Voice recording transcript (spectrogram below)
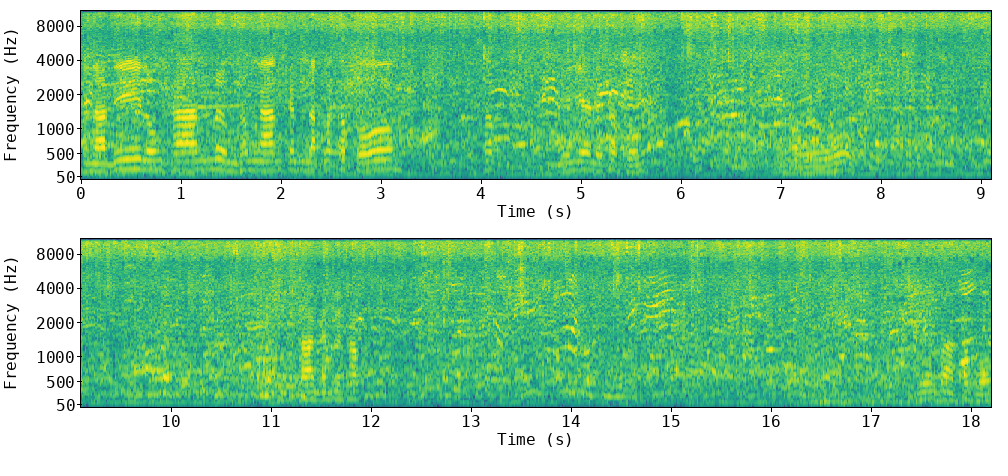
ขนาดนี้โรงทานเริ่มทำงานกันหนักแล้วครับผม ครับเยอะแยะเลยครับผม โอ้โหทานกันนะครับเยอะมากครับผม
